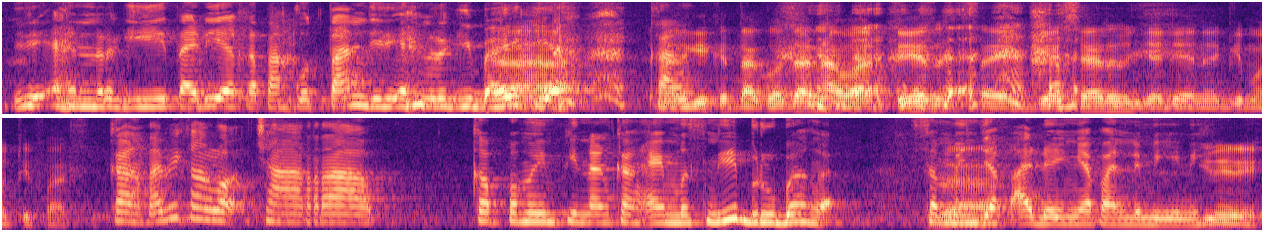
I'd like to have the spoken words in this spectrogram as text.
Jadi energi tadi ya ketakutan jadi energi baik ya. Nah, Kang. energi ketakutan, khawatir, saya geser menjadi energi motivasi. Kang, tapi kalau cara kepemimpinan Kang Emil sendiri berubah nggak semenjak adanya pandemi ini? Gini nih,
